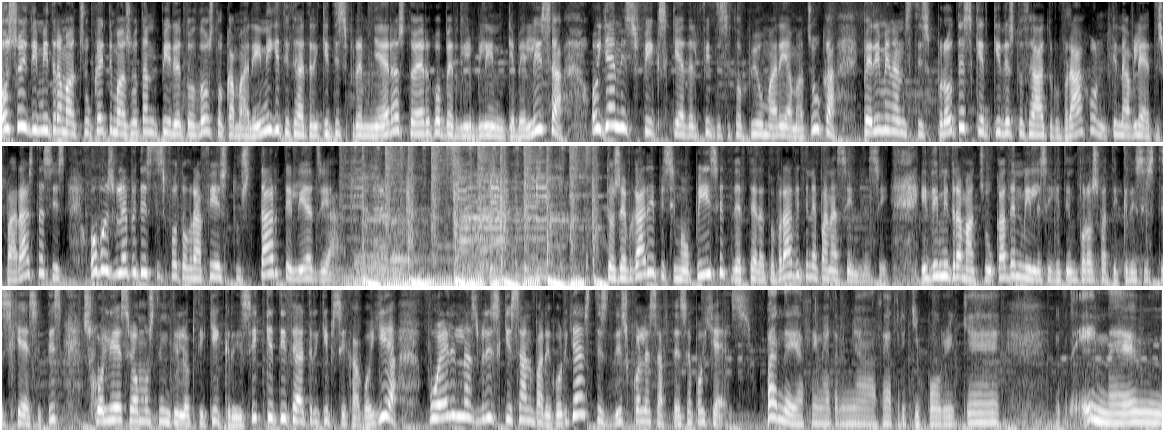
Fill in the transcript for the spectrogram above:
Όσο η Δημήτρα Ματσούκα ετοιμαζόταν πυρετοδό στο καμαρίνι για τη θεατρική της πρεμιέρα στο έργο Μπερλιμπλίν και Μπελίσσα, ο Γιάννης Φίξ και η αδελφή της ηθοποιού Μαρία Ματσούκα περίμεναν στις πρώτες κερκίδες του Θεάτρου Βράχων, την αυλαία της παράστασης, όπως βλέπετε στις φωτογραφίες του star.gr. Το ζευγάρι επισημοποίησε τη Δευτέρα το βράδυ την επανασύνδεση. Η Δήμητρα Ματσούκα δεν μίλησε για την πρόσφατη κρίση στη σχέση της, σχολίασε όμως την τηλεοπτική κρίση και τη θεατρική ψυχαγωγία που ο Έλληνας βρίσκει σαν παρηγοριά στις δύσκολες αυτές εποχές. Πάντα η Αθήνα ήταν μια θεατρική πόλη και είναι,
